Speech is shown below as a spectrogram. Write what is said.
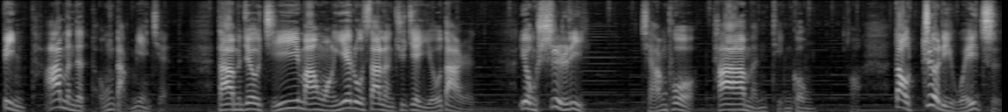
并他们的同党面前，他们就急忙往耶路撒冷去见犹大人，用势力强迫他们停工。啊，到这里为止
